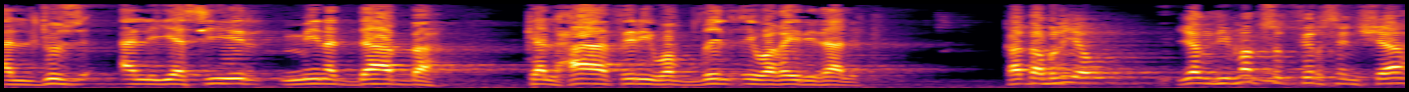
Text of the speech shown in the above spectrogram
الجزء اليسير من الدابة كالحافر والضلع وغير ذلك kata beliau yang dimaksud firsin syah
